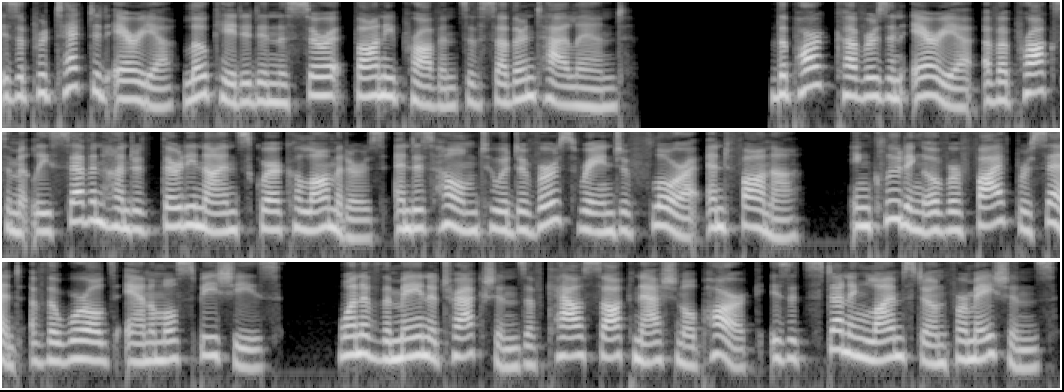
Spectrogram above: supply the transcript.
is a protected area located in the Surat Thani province of southern Thailand. The park covers an area of approximately 739 square kilometers and is home to a diverse range of flora and fauna, including over 5% of the world's animal species. One of the main attractions of Khao Sok National Park is its stunning limestone formations,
